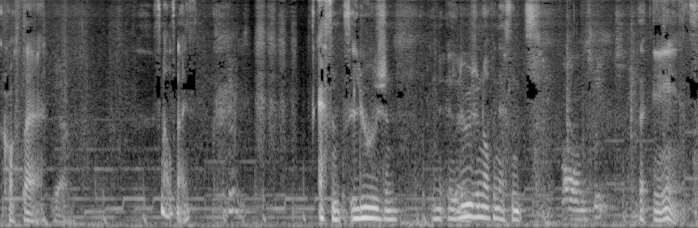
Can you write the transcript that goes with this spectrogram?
across there. Yeah. smells nice. Essence illusion. An illusion of innocence. En suite. There is.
